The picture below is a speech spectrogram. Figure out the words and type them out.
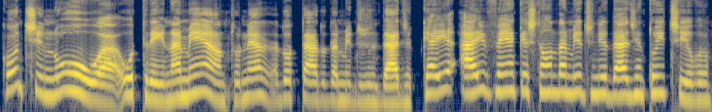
continua o treinamento, né, adotado da mediunidade, porque aí, aí vem a questão da mediunidade intuitiva.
